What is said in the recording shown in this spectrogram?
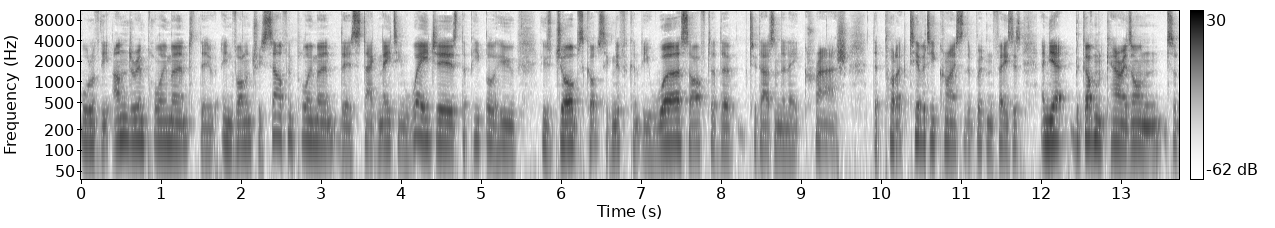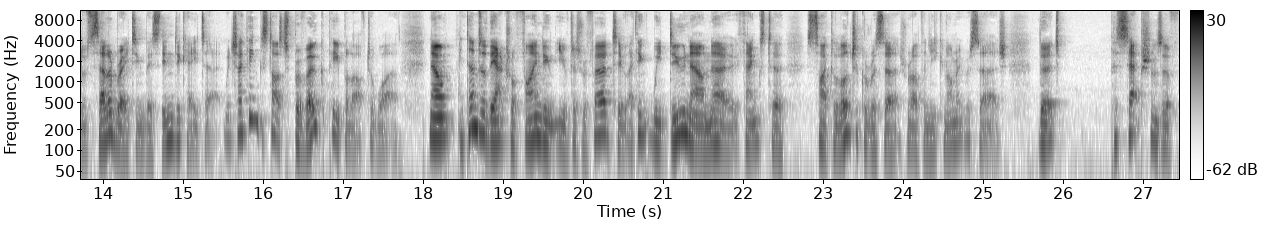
all of the underemployment, the involuntary self-employment, the stagnating wages, the people who whose jobs got significantly worse after the 2008 crash, the productivity crisis that Britain faces, and yet the government carries on sort of celebrating this indicator, which I think starts to provoke people after a while. Now, in terms of the actual finding that you've just referred to, I think we do now know, thanks to psychological research rather than economic research, that perceptions of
